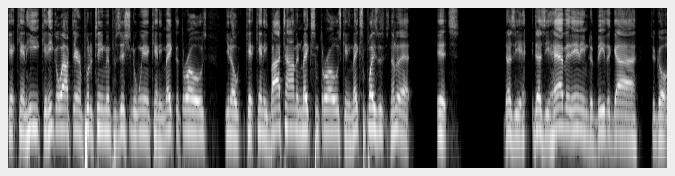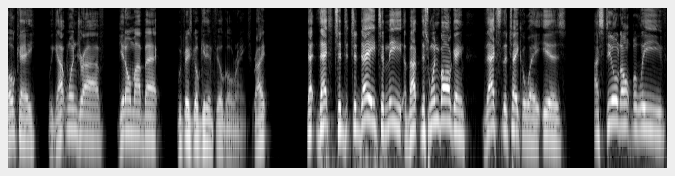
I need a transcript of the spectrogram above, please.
can can he can he go out there and put a team in position to win? Can he make the throws? You know, can can he buy time and make some throws? Can he make some plays? None of that. It's does he does he have it in him to be the guy to go, okay, we got one drive, get on my back, we first go get in field goal range, right? That that's to, today to me about this one ball game. That's the takeaway. Is I still don't believe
